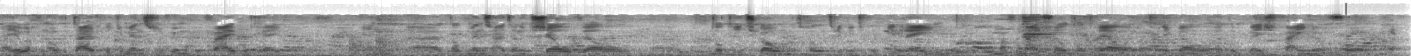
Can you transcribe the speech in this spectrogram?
heel erg van overtuigd dat je mensen zoveel mogelijk vrijheid moet geven. En uh, dat mensen uiteindelijk zelf wel uh, tot iets komen. Dat geldt natuurlijk niet voor iedereen, maar voor mij geldt dat wel. En dat vind ik wel de meest fijne vorm.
